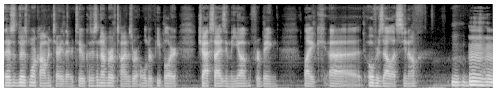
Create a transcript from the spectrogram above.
there's there's more commentary there too because there's a number of times where older people are chastising the young for being like uh overzealous you know Mhm. hmm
